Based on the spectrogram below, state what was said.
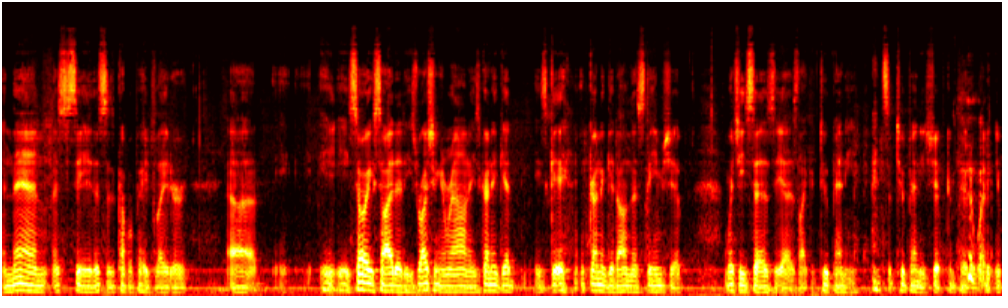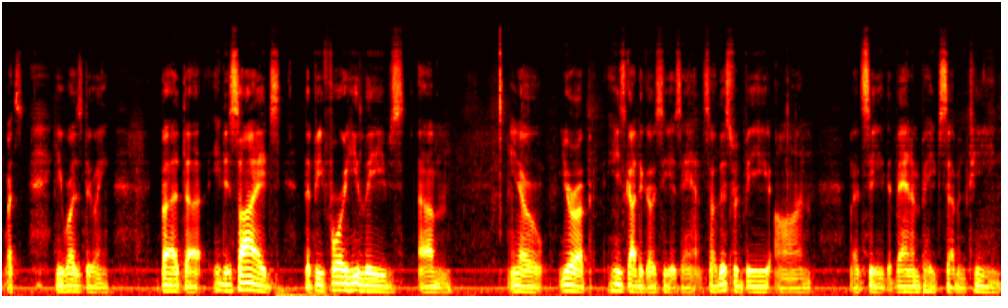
and then let's see. This is a couple pages later. Uh, he, he's so excited. He's rushing around. He's going to get. He's going to get on the steamship, which he says, yeah, is like a two penny. It's a two penny ship compared to what he was he was doing. But uh, he decides that before he leaves, um, you know, Europe, he's got to go see his aunt. So this would be on, let's see, the Bantam page 17.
